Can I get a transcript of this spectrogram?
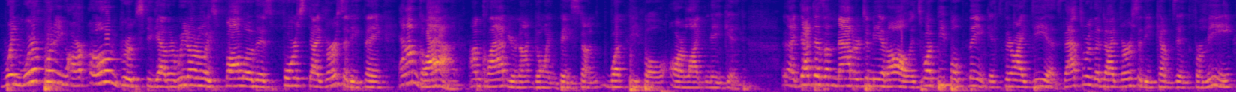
when we're putting our own groups together, we don't always follow this forced diversity thing. And I'm glad. I'm glad you're not going based on what people are like naked. Like that doesn't matter to me at all. It's what people think. It's their ideas. That's where the diversity comes in for me.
